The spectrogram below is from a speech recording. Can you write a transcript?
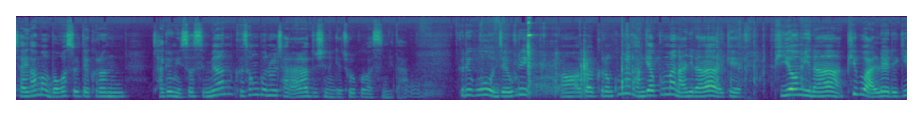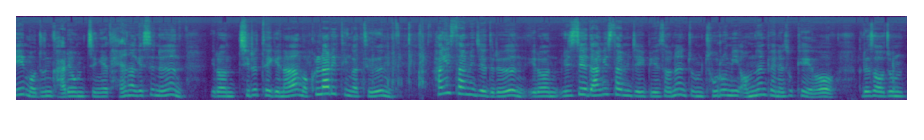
자기가 한번 먹었을 때 그런 작용이 있었으면 그 성분을 잘 알아두시는 게 좋을 것 같습니다. 그리고 이제 우리 어, 아까 그런 콧물 감기약뿐만 아니라 이렇게 비염이나 피부 알레르기, 뭐 눈 가려움증에 다양하게 쓰는 이런 지르텍이나 뭐 클라리틴 같은 항히스타민제들은 이런 1세대 항히스타민제에 비해서는 좀 졸음이 없는 편에 속해요. 그래서 좀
